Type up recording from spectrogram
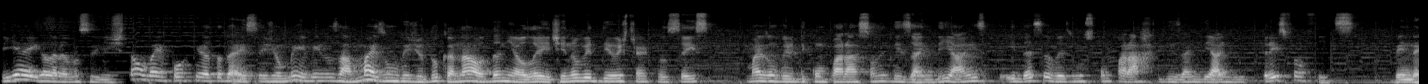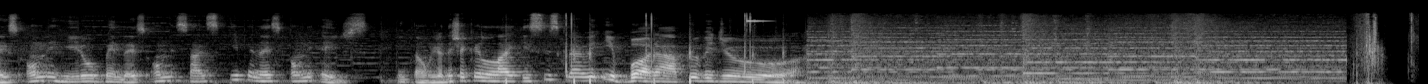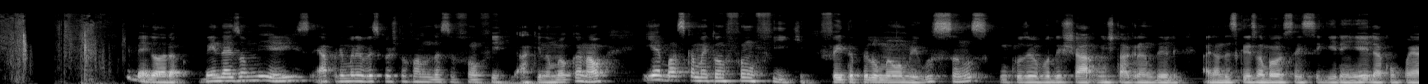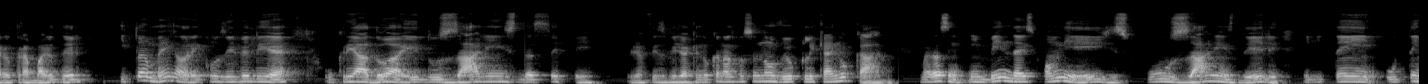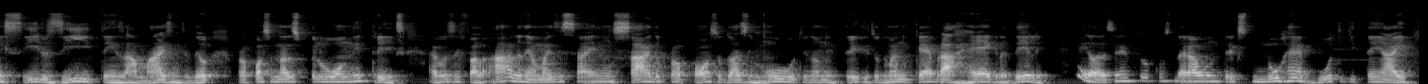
E aí galera, vocês estão bem? Porque eu tô daí, sejam bem-vindos a mais um vídeo do canal Daniel Leite. E no vídeo de hoje trago para vocês mais um vídeo de comparação de design de aliens e dessa vez vamos comparar design de aliens de três fanfics. Ben 10 Omni Hero, Ben 10 Omni Size e Ben 10 Omni Ages. Então já deixa aquele like, se inscreve e bora pro vídeo! Bem, galera, Ben 10 Omni Ages é a primeira vez que eu estou falando dessa fanfic aqui no meu canal e é basicamente uma fanfic feita pelo meu amigo Sans, inclusive eu vou deixar o Instagram dele aí na descrição para vocês seguirem ele, acompanharem o trabalho dele. E também, galera, inclusive ele é o criador aí dos aliens da CP. Eu já fiz vídeo aqui no canal, se você não viu, clique aí no card. Mas assim, em Ben 10 Omni Ages, os aliens dele ele tem utensílios, itens a mais, entendeu? Proporcionados pelo Omnitrix. Aí você fala, ah Daniel, mas isso aí não sai do propósito do Azimuth, do Omnitrix e tudo mais, não quebra a regra dele? E galera, se a gente for considerar o Omnitrix no reboot que tem aí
